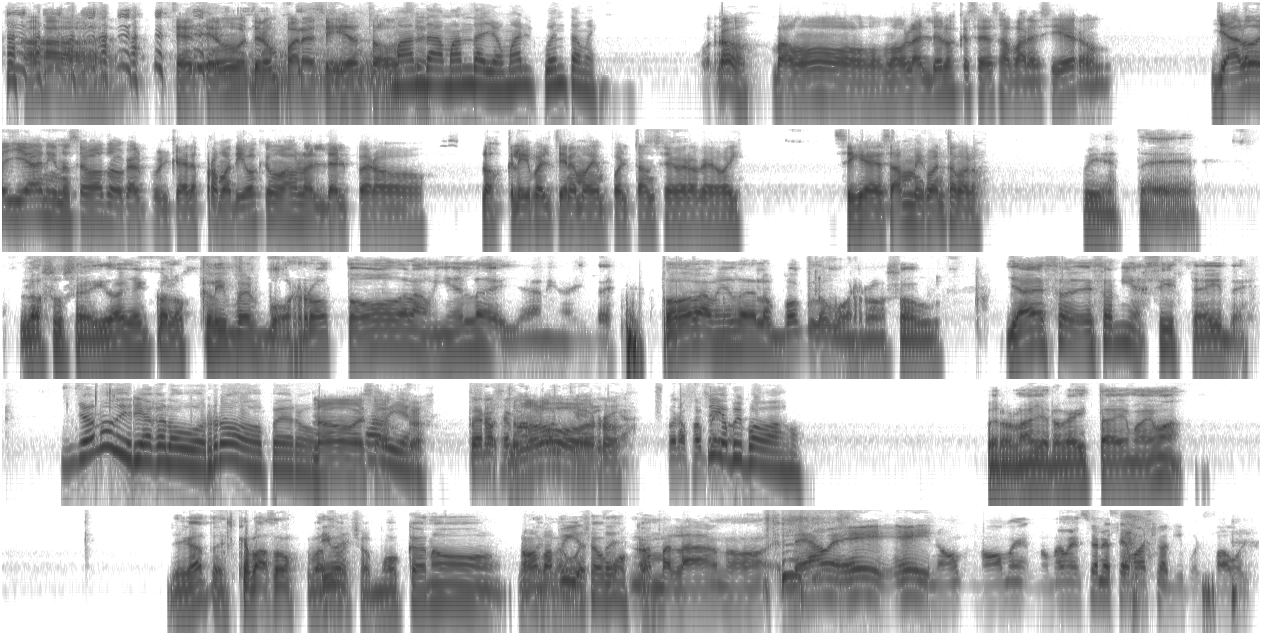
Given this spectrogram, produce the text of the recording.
Ah, tiene, tiene un, tiene un parecido entonces. manda, manda, Yomar, cuéntame. Bueno, vamos, vamos a hablar de los que se desaparecieron. Ya lo de Gianni no se va a tocar porque les prometimos que vamos a hablar de él, pero los Clippers tienen más importancia yo creo que hoy. Así que Sammy, cuéntamelo. pues, este, lo sucedido ayer con los Clippers borró toda la mierda de Gianni, ¿viste? Toda la mierda de los Bucks lo borró. so, ya eso, eso ni existe, ¿viste? Yo no diría que lo borró, pero No, está bien. exacto. Pero No más lo borro. Pero fue Sigue para abajo. Pero nada, yo creo que ahí está Emma, Emma. ¿Llegaste? ¿Qué pasó? ¿Qué pasó? Dime. Chamosca no. No, papi, yo estoy... Chamusca? No, en verdad, no. Déjame, ey, ey, no, no, me, no me menciones ese macho aquí, por favor.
